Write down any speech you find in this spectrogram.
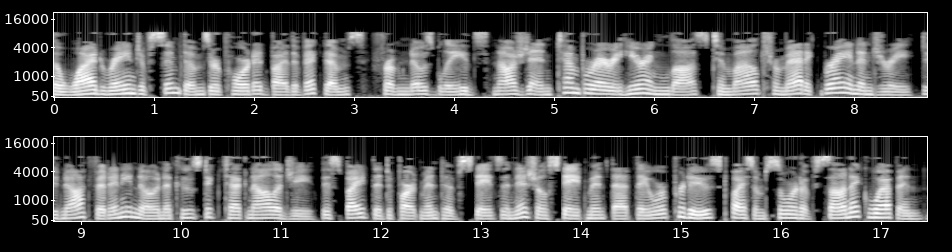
The wide range of symptoms reported by the victims, from nosebleeds, nausea and temporary hearing loss to mild traumatic brain injury, do not fit any known acoustic technology, despite the Department of State's initial statement that they were produced by some sort of sonic weapon.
